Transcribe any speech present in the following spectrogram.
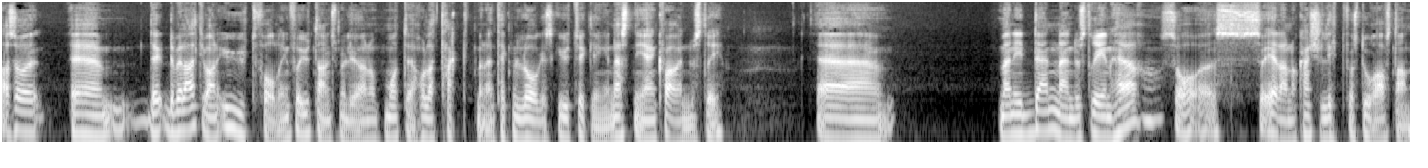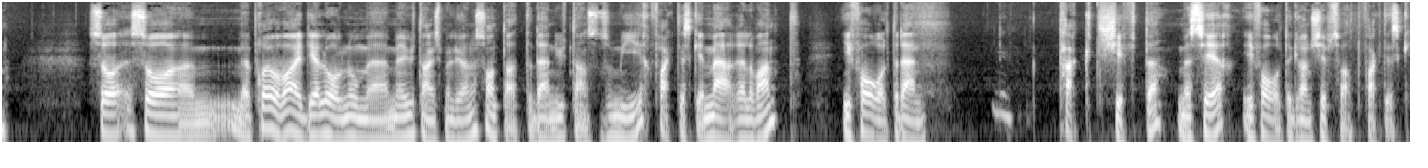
Altså, det, det, vil alltid være en utfordring for utdanningsmiljøene å på en måte holde takt med den teknologiske utviklingen nesten i enhver industri. Eh, men i denne industrien her så, så, er det nok kanskje litt for stor avstand. Så, så eh, vi prøver å være i dialog nå med, med utdanningsmiljøene, sånn at den utdannelsen som gir, faktisk er mer relevant i forhold til den taktskiftet vi ser i forhold til grønn skipsfart, faktisk.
